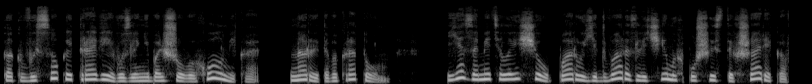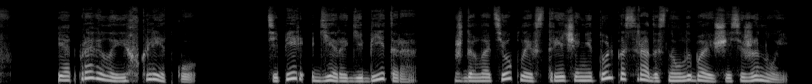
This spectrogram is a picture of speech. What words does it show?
как в высокой траве возле небольшого холмика, нарытого кротом, я заметила еще пару едва различимых пушистых шариков и отправила их в клетку. Теперь Гера Гибитера ждала теплая встреча не только с радостно улыбающейся женой,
